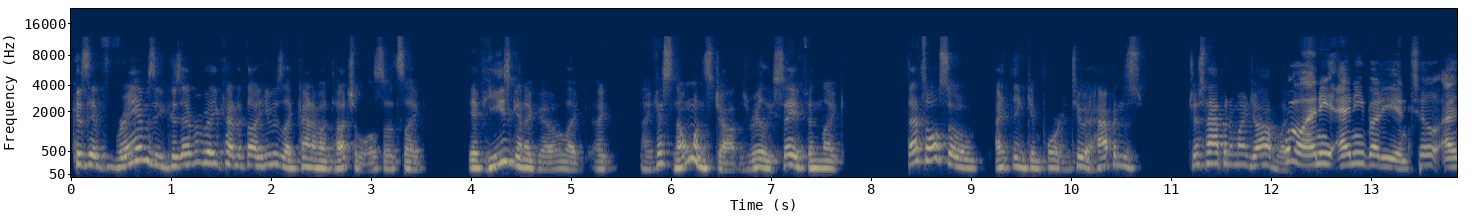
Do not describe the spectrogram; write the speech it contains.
because if Ramsay, because everybody kind of thought he was like kind of untouchable. So it's like, if he's gonna go, like, I, I guess no one's job is really safe. And like, that's also I think important too. It happens just happened in my job. Like, well, any anybody until uh,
